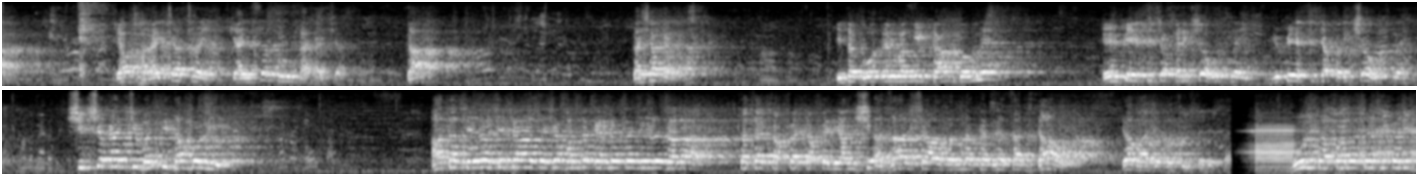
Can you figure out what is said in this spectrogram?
त्या भरायच्याच नाही कॅन्सल करून टाकायच्या. का? कशा करायच्या इथं गोरगरिबांनी काम करू नये. एमपीएससीच्या परीक्षा होत नाही युपीएससीच्या परीक्षा होत नाही. शिक्षकांची भरती थांबवली. आता तेराशे शाळा तशा बंद करण्याचा निर्णय झाला तसा टप्प्याटप्प्याने ऐंशी हजार शाळा बंद करण्याचा डाव या भाजपची शिवसेनेचा भूल तापाला त्या ठिकाणी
